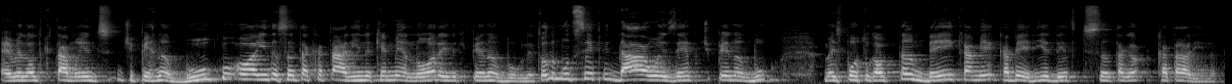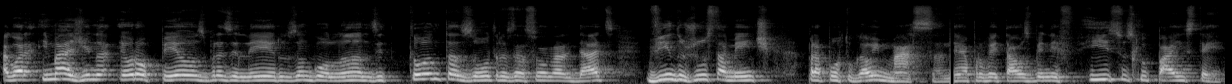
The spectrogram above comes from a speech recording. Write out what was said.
é menor do que o tamanho de, Pernambuco ou ainda Santa Catarina, que é menor ainda que Pernambuco. Né? Todo mundo sempre dá o exemplo de Pernambuco, mas Portugal também caberia dentro de Santa Catarina. Agora, imagina europeus, brasileiros, angolanos e tantas outras nacionalidades vindo justamente para Portugal em massa, né? aproveitar os benefícios que o país tem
